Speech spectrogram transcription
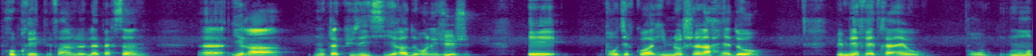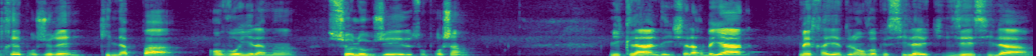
propriétaire, enfin la personne euh, ira, donc l'accusé ici ira devant les juges, et pour dire quoi? Pour montrer, pour jurer qu'il n'a pas envoyé la main sur l'objet de son prochain. Miklal, de mais de là on voit que s'il a utilisé, s'il a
